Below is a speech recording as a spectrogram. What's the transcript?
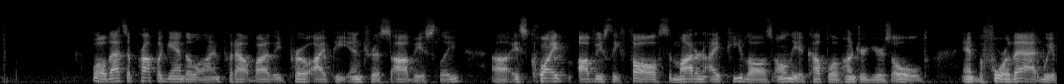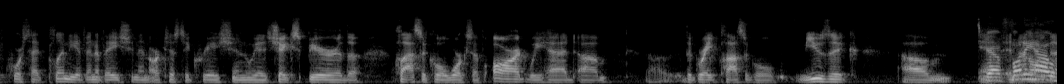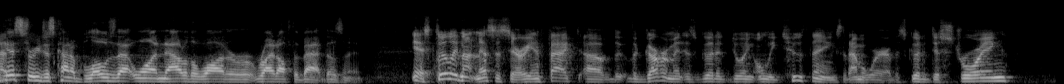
Well, that's a propaganda line put out by the pro-IP interests, obviously. Uh, it's quite obviously false. The modern IP law is only a couple of hundred years old. And before that, we of course had plenty of innovation and artistic creation. We had Shakespeare, the classical works of art. We had um, uh, the great classical music. Um, and, yeah, funny how that, history just kind of blows that one out of the water right off the bat, doesn't it? Yeah, it's clearly not necessary. In fact, uh, the, the government is good at doing only two things that I'm aware of. It's good at destroying,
